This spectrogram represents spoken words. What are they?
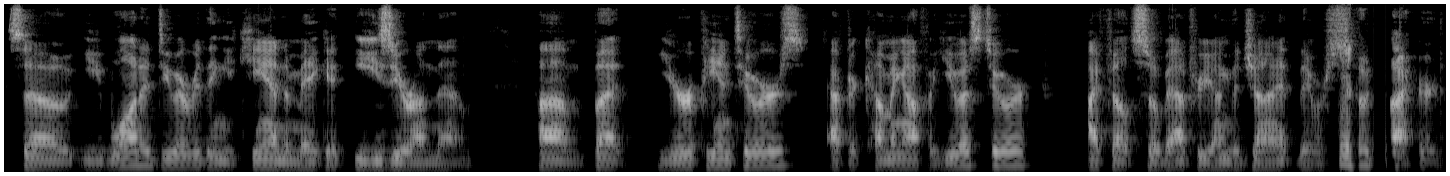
So you want to do everything you can to make it easier on them. Um, but European tours, after coming off a U.S. tour, I felt so bad for Young the Giant. They were so tired.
